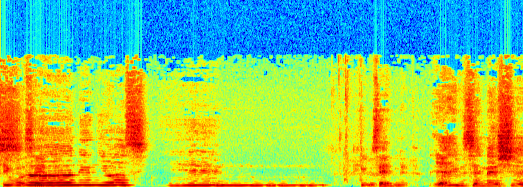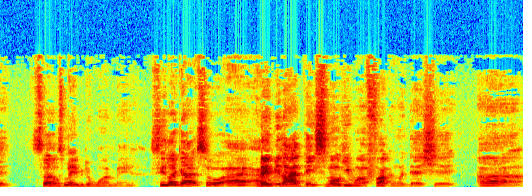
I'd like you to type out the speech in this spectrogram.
He was sun in your skin. He was hitting it. Yeah, he was hitting that shit. So that was maybe the one man. See, like I so I, I Maybe like, I think Smokey wasn't fucking with that shit. Uh,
